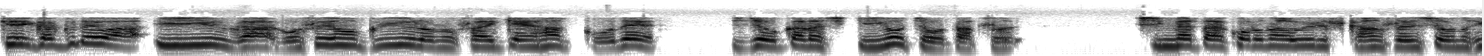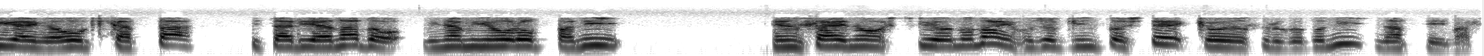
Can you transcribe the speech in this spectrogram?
計画では EU が5000億ユーロの債券発行で市場から資金を調達。新型コロナウイルス感染症の被害が大きかったイタリアなど南ヨーロッパに返済の必要のない補助金として供与することになっています。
